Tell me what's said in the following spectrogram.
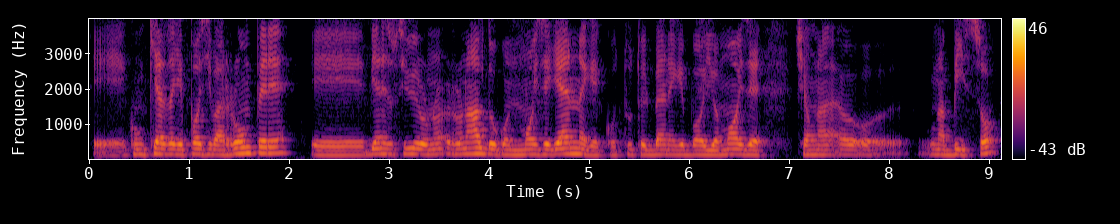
e con Chiesa che poi si va a rompere e viene sostituito Ron- Ronaldo con Moise Ken che con tutto il bene che voglio a Moise c'è una- un abisso.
